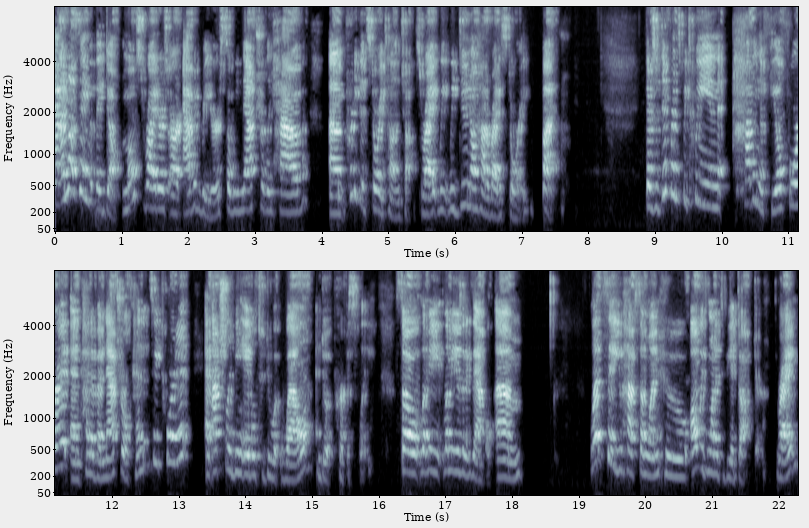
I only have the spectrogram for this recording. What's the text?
And I'm not saying that they don't. Most writers are avid readers, so we naturally have um, pretty good storytelling chops, right? We, we do know how to write a story. But there's a difference between having a feel for it and kind of a natural tendency toward it and actually being able to do it well and do it purposefully. So let me let me use an example. Um, let's say you have someone who always wanted to be a doctor, right?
